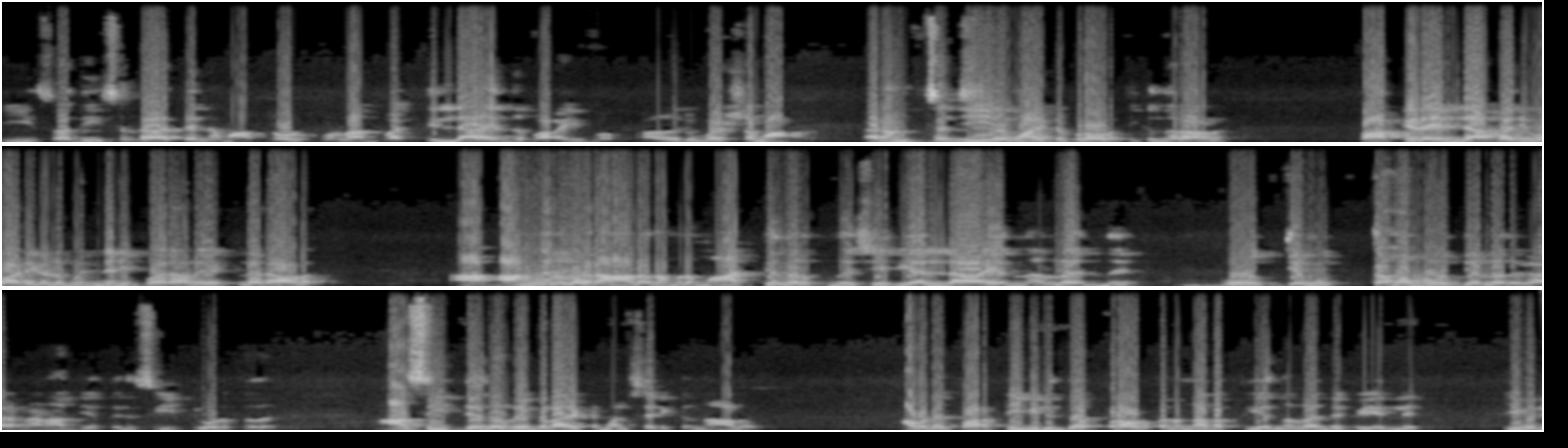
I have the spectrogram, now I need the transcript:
ഈ സതീശന്റെ ആറ്റലിനെ മാത്രം ഉൾക്കൊള്ളാൻ പറ്റില്ല എന്ന് പറയുമ്പോൾ അതൊരു വിഷമാണ്. കാരണം സജീവമായിട്ട് പ്രവർത്തിക്കുന്ന ഒരാൾ പാർട്ടിയുടെ എല്ലാ പരിപാടികളും മുന്നണി പോരാളിയായിട്ടുള്ള ഒരാൾ അങ്ങനെയുള്ള ഒരാളെ നമ്മൾ മാറ്റി നിർത്തുന്നത് ശരിയല്ല എന്നുള്ള എന്ന് ബോധ്യം ഉത്തമ ബോധ്യമുള്ളത് കാരണമാണ് അദ്ദേഹത്തിന് സീറ്റ് കൊടുത്തത്. ആ സീറ്റിൽ റിബറായിട്ട് മത്സരിക്കുന്ന ആൾ അവിടെ പാർട്ടി വിരുദ്ധ പ്രവർത്തനം നടത്തി എന്നുള്ളതിന്റെ പേരിൽ ഇവർ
